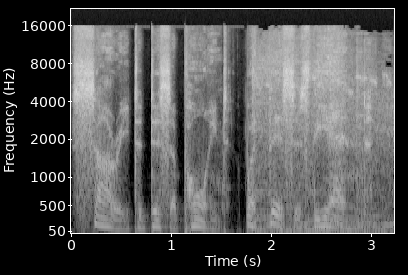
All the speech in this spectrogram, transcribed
Sorry to disappoint, but this is the end.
